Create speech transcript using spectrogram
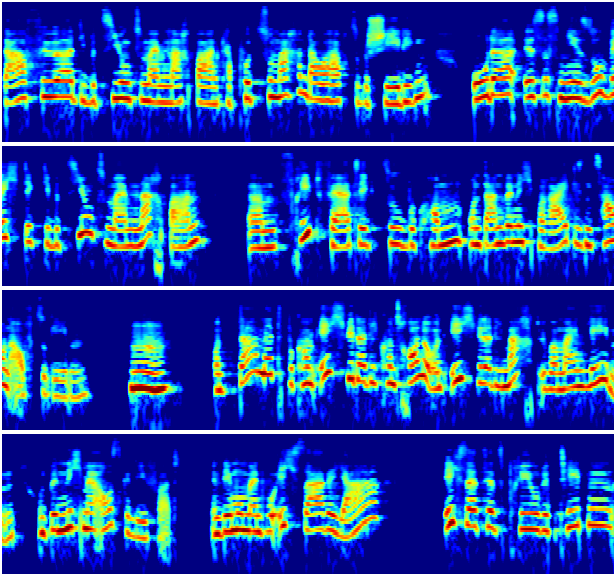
dafür die Beziehung zu meinem Nachbarn kaputt zu machen, dauerhaft zu beschädigen oder ist es mir so wichtig, die Beziehung zu meinem Nachbarn ähm, friedfertig zu bekommen und dann bin ich bereit, diesen Zaun aufzugeben? Mhm. Und damit bekomme ich wieder die Kontrolle und ich wieder die Macht über mein Leben und bin nicht mehr ausgeliefert. In dem Moment, wo ich sage, ja, ich setze jetzt Prioritäten,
